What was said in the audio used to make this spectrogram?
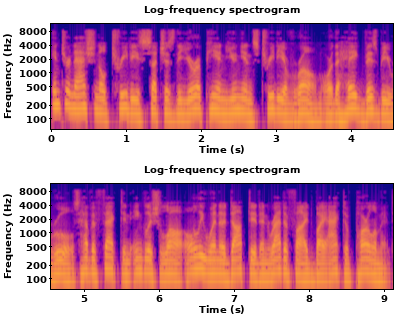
International treaties such as the European Union's Treaty of Rome or the Hague-Visby Rules have effect in English law only when adopted and ratified by Act of Parliament.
